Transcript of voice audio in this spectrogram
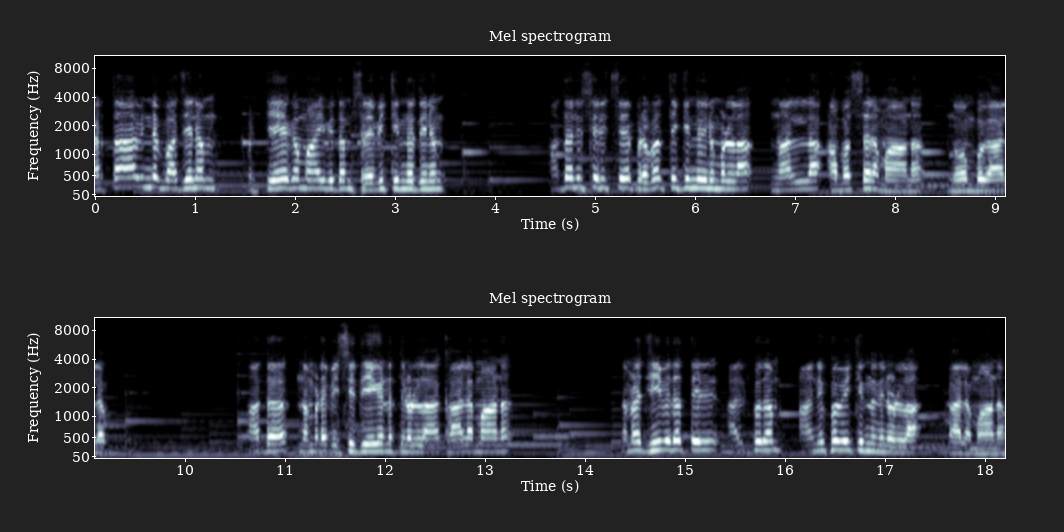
കർത്താവിന്റെ വചനം പ്രത്യേകമായ വിധം ശ്രവിക്കുന്നതിനും അതനുസരിച്ച് പ്രവർത്തിക്കുന്നതിനുമുള്ള നല്ല അവസരമാണ് നോമ്പുകാലം. അത് നമ്മുടെ വിശദീകരണത്തിനുള്ള കാലമാണ്. നമ്മുടെ ജീവിതത്തിൽ അത്ഭുതം അനുഭവിക്കുന്നതിനുള്ള കാലമാണ്.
